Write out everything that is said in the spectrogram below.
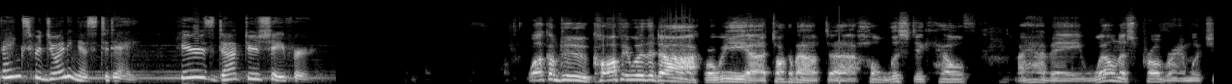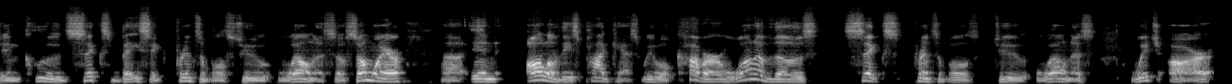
Thanks for joining us today. Here's Dr. Schaffer. Welcome to Coffee with the Doc, where we uh, talk about uh, holistic health. I have a wellness program which includes six basic principles to wellness. So, somewhere uh, in all of these podcasts, we will cover one of those six principles to wellness, which are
